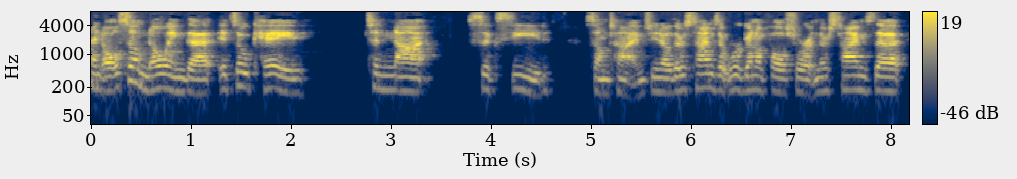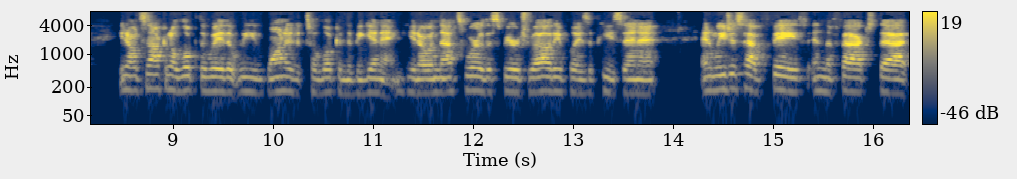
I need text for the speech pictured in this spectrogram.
and also knowing that it's okay to not succeed sometimes. You know, there's times that we're gonna fall short and there's times that you know, it's not going to look the way that we wanted it to look in the beginning, you know, and that's where the spirituality plays a piece in it. And we just have faith in the fact that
